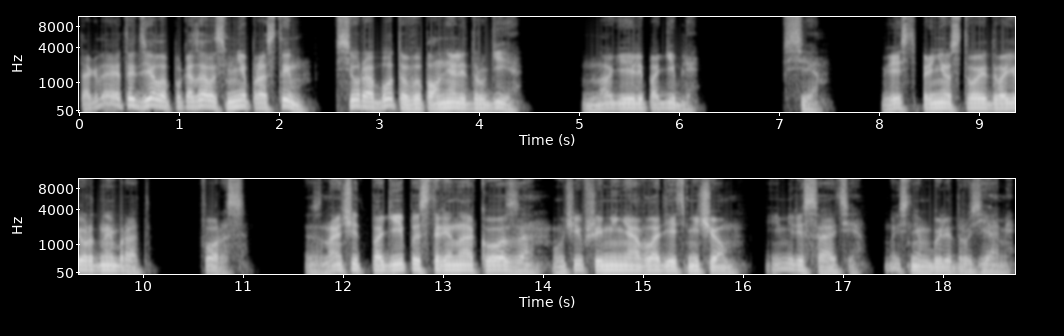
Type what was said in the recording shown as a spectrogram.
Тогда это дело показалось мне простым, всю работу выполняли другие. Многие ли погибли? Все. Весть принес твой двоюродный брат, Форес. Значит, погиб и старина Коза, учивший меня владеть мечом, и Мерисати. Мы с ним были друзьями.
